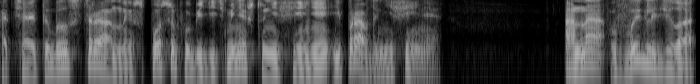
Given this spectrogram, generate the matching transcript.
Хотя это был странный способ убедить меня, что не Фения и правда не Фения. Она выглядела,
